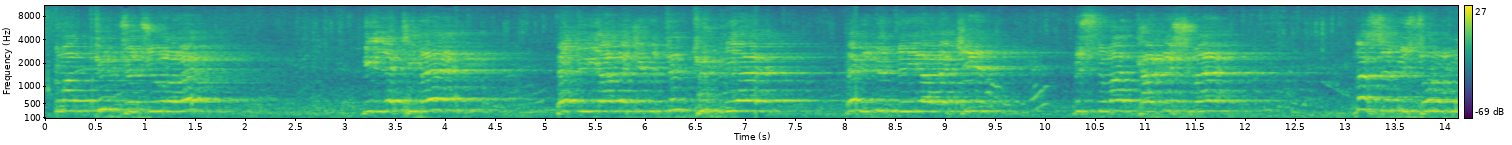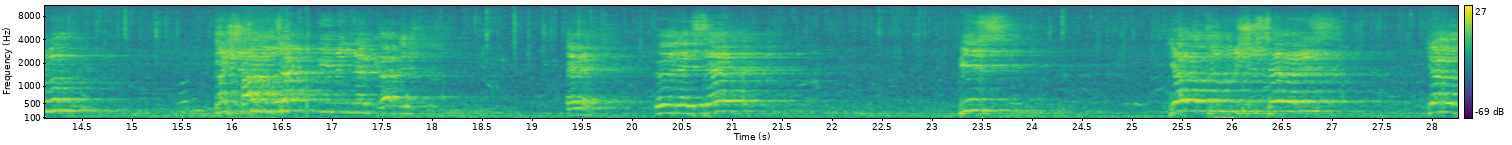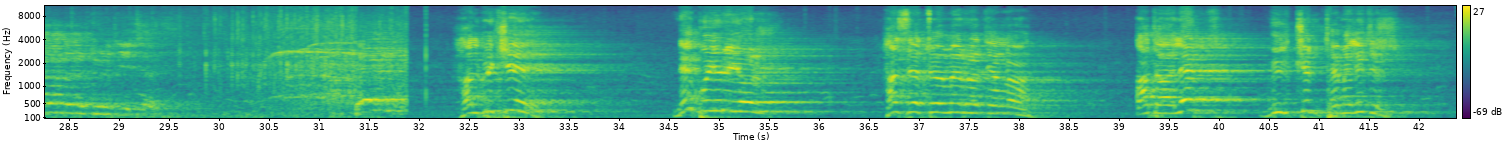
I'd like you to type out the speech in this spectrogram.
Müslüman Türk çocuğu olarak milletime ve dünyadaki bütün Türklüğe ve bütün dünyadaki Müslüman kardeşime nasıl bir sorumluluk taşınacak müminler kardeştir. Evet, öyleyse biz yaratılmışı severiz, yaradandan ötürü diyeceğiz. Ben- Halbuki ne buyuruyor Hazreti Ömer radıyallahu anh? Adalet mülkün temelidir.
